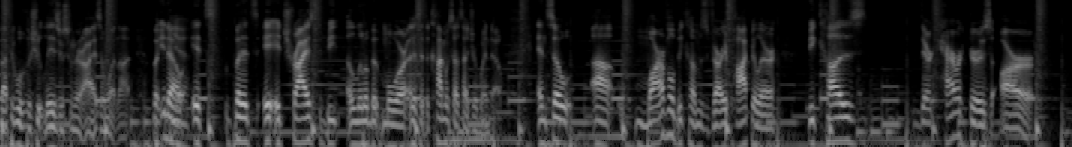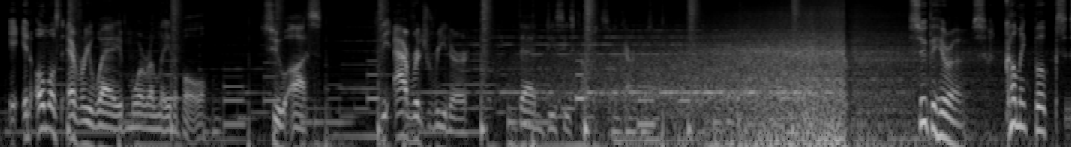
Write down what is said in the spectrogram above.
about people who shoot lasers from their eyes and whatnot. But you know, Yeah. it's but it's it, it tries to be a little bit more. Like I said, the comics outside your window, and so uh, Marvel becomes very popular because their characters are in almost every way more relatable to us, to the average reader, than DC's comics characters are. Superheroes, comic books,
